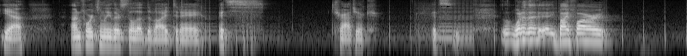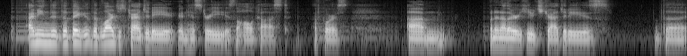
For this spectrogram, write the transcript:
yeah. Unfortunately, there's still that divide today. It's tragic. It's one of the by far. I mean, the, the big, the largest tragedy in history is the Holocaust, of course. Um, but another huge tragedy is the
